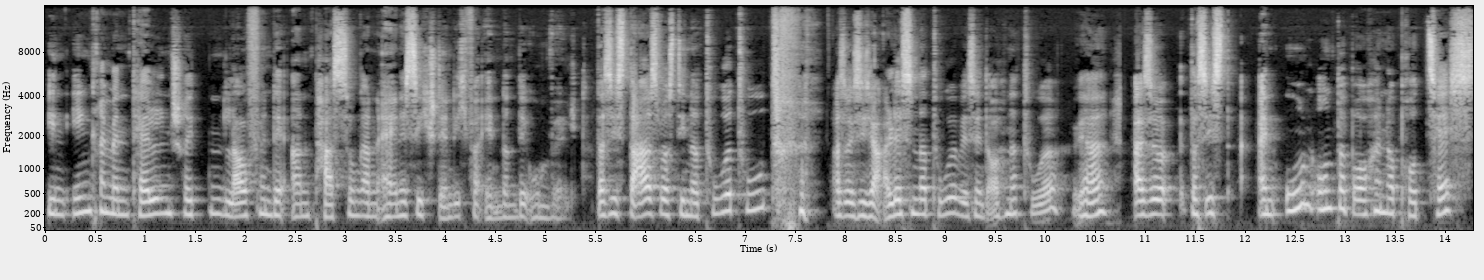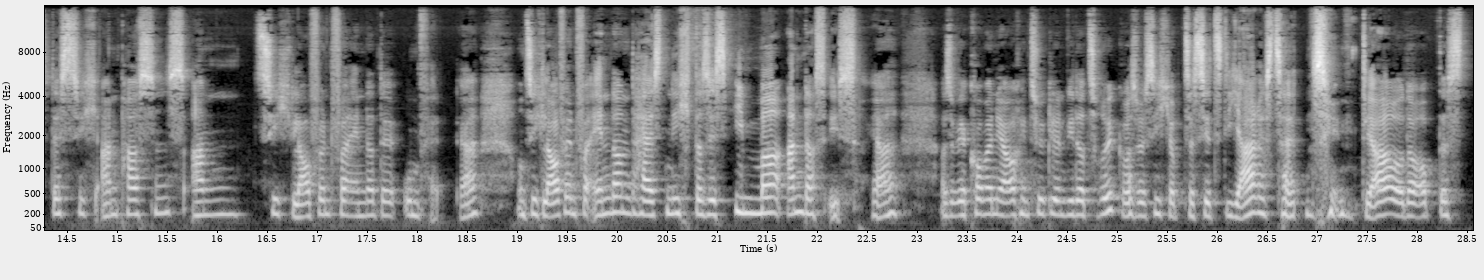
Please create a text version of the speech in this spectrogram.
in inkrementellen Schritten laufende Anpassung an eine sich ständig verändernde Umwelt. Das ist das, was die Natur tut. Also es ist ja alles Natur, wir sind auch Natur, ja. Also das ist ein ununterbrochener Prozess des sich Anpassens an sich laufend veränderte Umfeld, ja. Und sich laufend verändern heißt nicht, dass es immer anders ist, ja. Also wir kommen ja auch in Zyklen wieder zurück, was weiß ich, ob das jetzt die Jahreszeiten sind, ja, oder ob das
